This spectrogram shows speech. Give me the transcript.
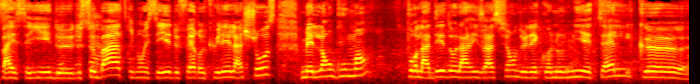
va essayer de, de se battre. Ils vont essayer de faire reculer la chose, mais l'engouement pour la dédollarisation de l'économie est telle que euh,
